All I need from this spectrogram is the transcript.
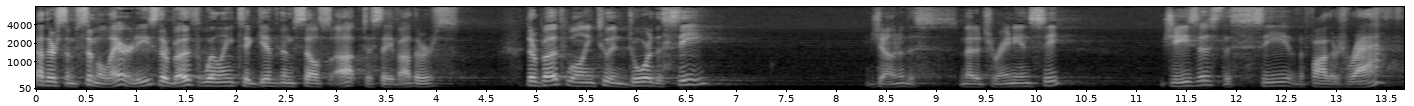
Now, there's some similarities. They're both willing to give themselves up to save others, they're both willing to endure the sea. Jonah, the Mediterranean Sea. Jesus, the sea of the Father's wrath.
